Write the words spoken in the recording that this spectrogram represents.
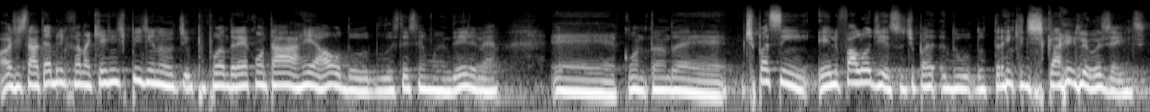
a gente tava até brincando aqui, a gente pedindo tipo, pro André contar a real do, dos testemunhos dele, né? É, contando, é. Tipo assim, ele falou disso, tipo, do, do trem que descarrilhou, gente.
